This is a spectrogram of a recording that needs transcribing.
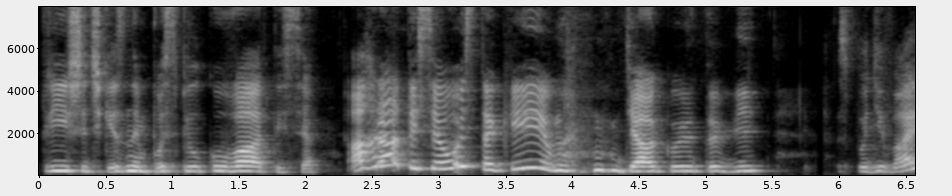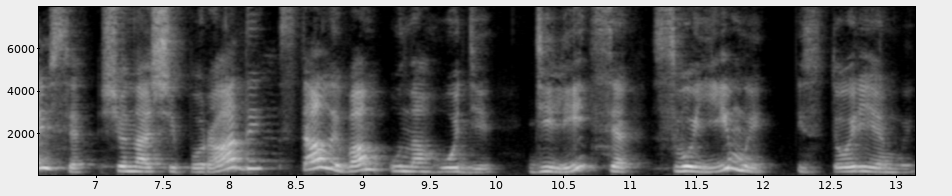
трішечки з ним поспілкуватися. А гратися ось таким. Дякую тобі. Сподіваюся, що наші поради стали вам у нагоді. Діліться своїми історіями.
